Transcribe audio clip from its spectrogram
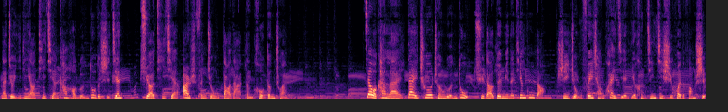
那就一定要提前看好轮渡的时间，需要提前二十分钟到达，等候登船。在我看来，带车乘轮渡去到对面的天空岛是一种非常快捷也很经济实惠的方式。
